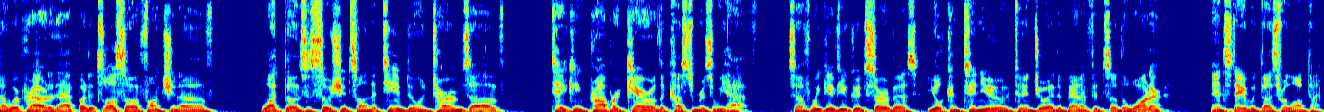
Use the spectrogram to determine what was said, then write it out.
So we're proud of that, but it's also a function of what those associates on the team do in terms of taking proper care of the customers we have. So if we give you good service, you'll continue to enjoy the benefits of the water and stay with us for a long time.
